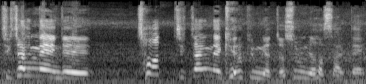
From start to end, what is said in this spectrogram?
직장 내 이제 첫 직장 내 괴롭힘이었죠. 26살 때.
